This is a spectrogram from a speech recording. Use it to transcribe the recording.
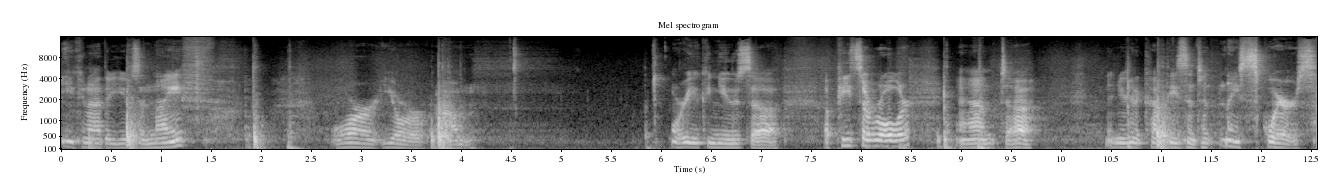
you can either use a knife or your um, or you can use a, a pizza roller and uh, then you're going to cut these into nice squares.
